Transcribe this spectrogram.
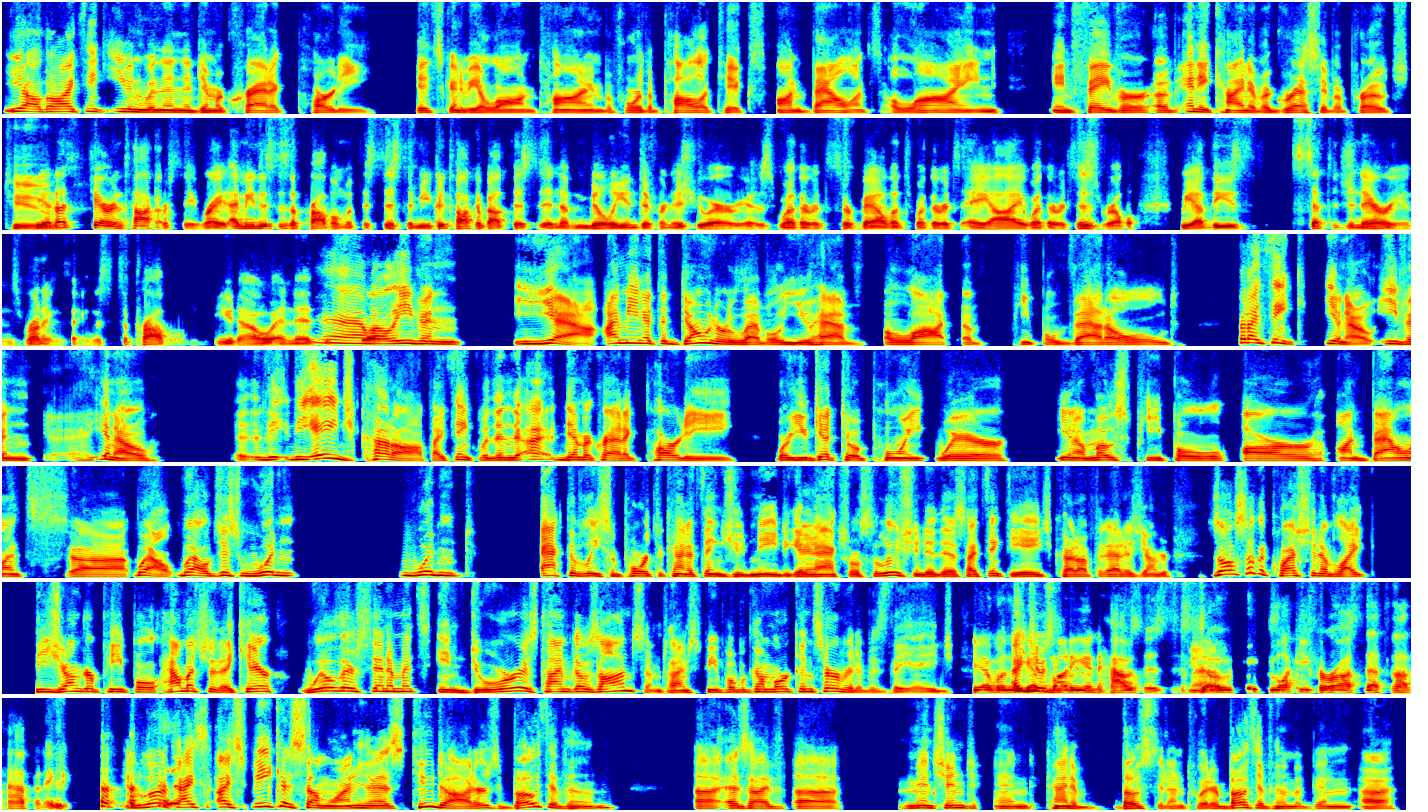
Yeah, although I think even within the Democratic Party, it's going to be a long time before the politics on balance align in favor of any kind of aggressive approach to Yeah, that's gerontocracy, right? I mean, this is a problem with the system. You could talk about this in a million different issue areas, whether it's surveillance, whether it's AI, whether it's Israel. We have these septuagenarians running things. It's a problem, you know, and it, Yeah, well, even yeah, I mean, at the donor level, you have a lot of people that old, but I think you know, even uh, you know, the the age cutoff. I think within the uh, Democratic Party, where you get to a point where you know most people are on balance uh well well just wouldn't wouldn't actively support the kind of things you'd need to get an actual solution to this i think the age cutoff for that is younger there's also the question of like these younger people how much do they care will their sentiments endure as time goes on sometimes people become more conservative as they age Yeah, when they I get just- money in houses. Yeah. So lucky for us, that's not happening. and look, I, I speak as someone who has two daughters, both of whom, uh, as I've uh, mentioned and kind of boasted on Twitter, both of whom have been uh,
